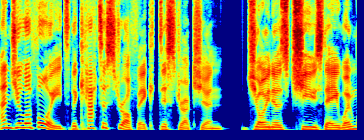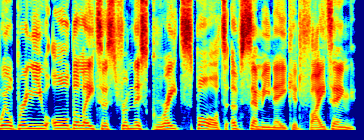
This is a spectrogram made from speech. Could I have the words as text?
and you'll avoid the catastrophic destruction. Join us Tuesday when we'll bring you all the latest from this great sport of semi naked fighting.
